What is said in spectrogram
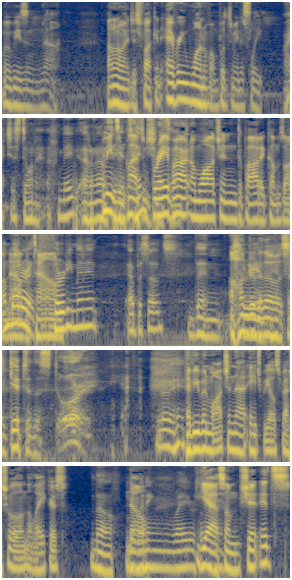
Movies and nah. I don't know, I just fucking every one of them puts me to sleep. I just don't. Maybe I don't know. I mean, some classic Braveheart. I'm watching. Departed comes on I'm now. better The at town. 30 minute episodes than A hundred of those. Like, get to the story. You know I mean? Have you been watching that HBO special on the Lakers? No. No. The winning way or something. Yeah, some shit. It's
